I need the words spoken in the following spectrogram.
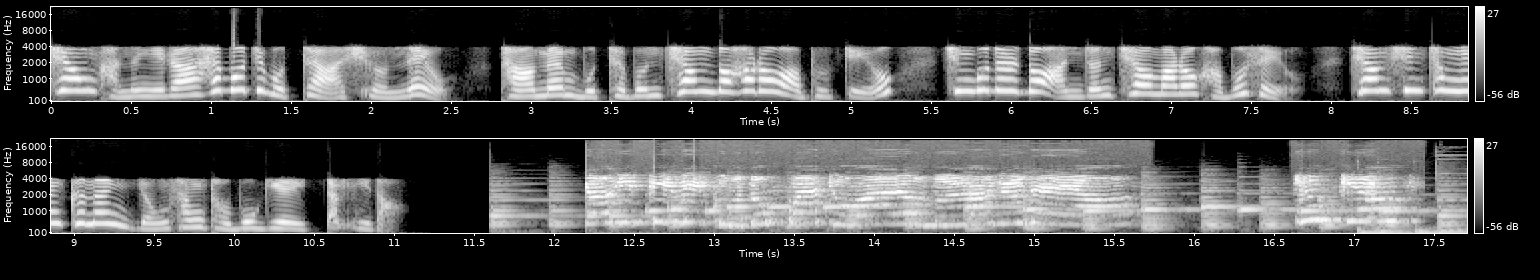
체험 가능이라 해보지 못해 아쉬웠네요. 다음엔 못해본 체험도 하러 와볼게요. 친구들도 안전 체험하러 가보세요. 체험 신청 링크는 영상 더보기에 있답니다. 여기 TV 구독과 좋아요 눌러주세요. 뿅뿅!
